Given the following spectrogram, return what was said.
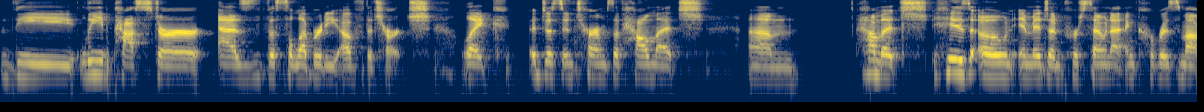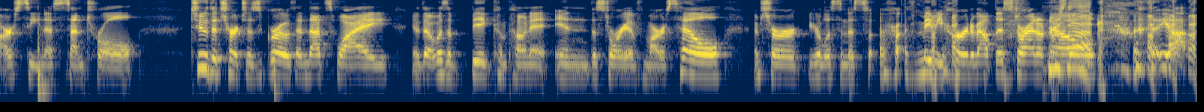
the lead pastor as the celebrity of the church, like just in terms of how much. Um, how much his own image and persona and charisma are seen as central to the church's growth. And that's why you know that was a big component in the story of mars hill. I'm sure your listeners have maybe heard about this story. I don't know. yeah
